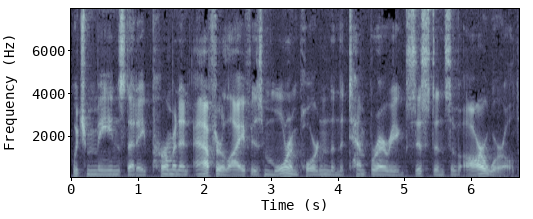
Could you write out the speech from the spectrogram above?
which means that a permanent afterlife is more important than the temporary existence of our world.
